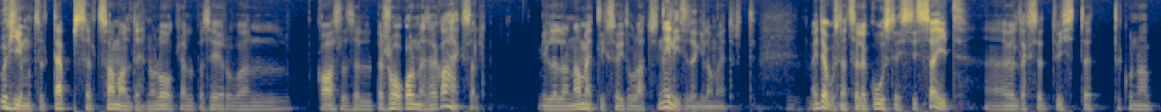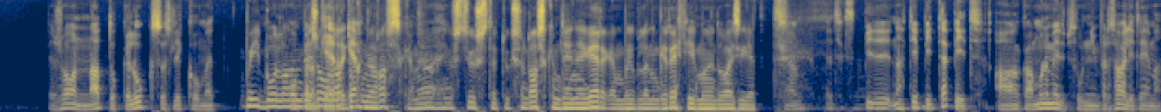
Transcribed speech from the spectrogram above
põhimõtteliselt täpselt samal tehnoloogial baseeruval kaaslasel Peugeot kolmesaja kaheksal, millel on ametlik sõiduulatus nelisada kilomeetrit. ma ei tea, kust nad selle kuusteist siis said, äh, öeldakse, et vist, et kuna Peugeot on natuke luksuslikum, et võib-olla on Peugeot natukene raskem jah, just, just, et üks on raskem, teine kergem, võib-olla mingi rehvi mõõdu asi, et jah, et niisugused noh, tipid-täpid, aga mulle meeldib see universaali teema.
